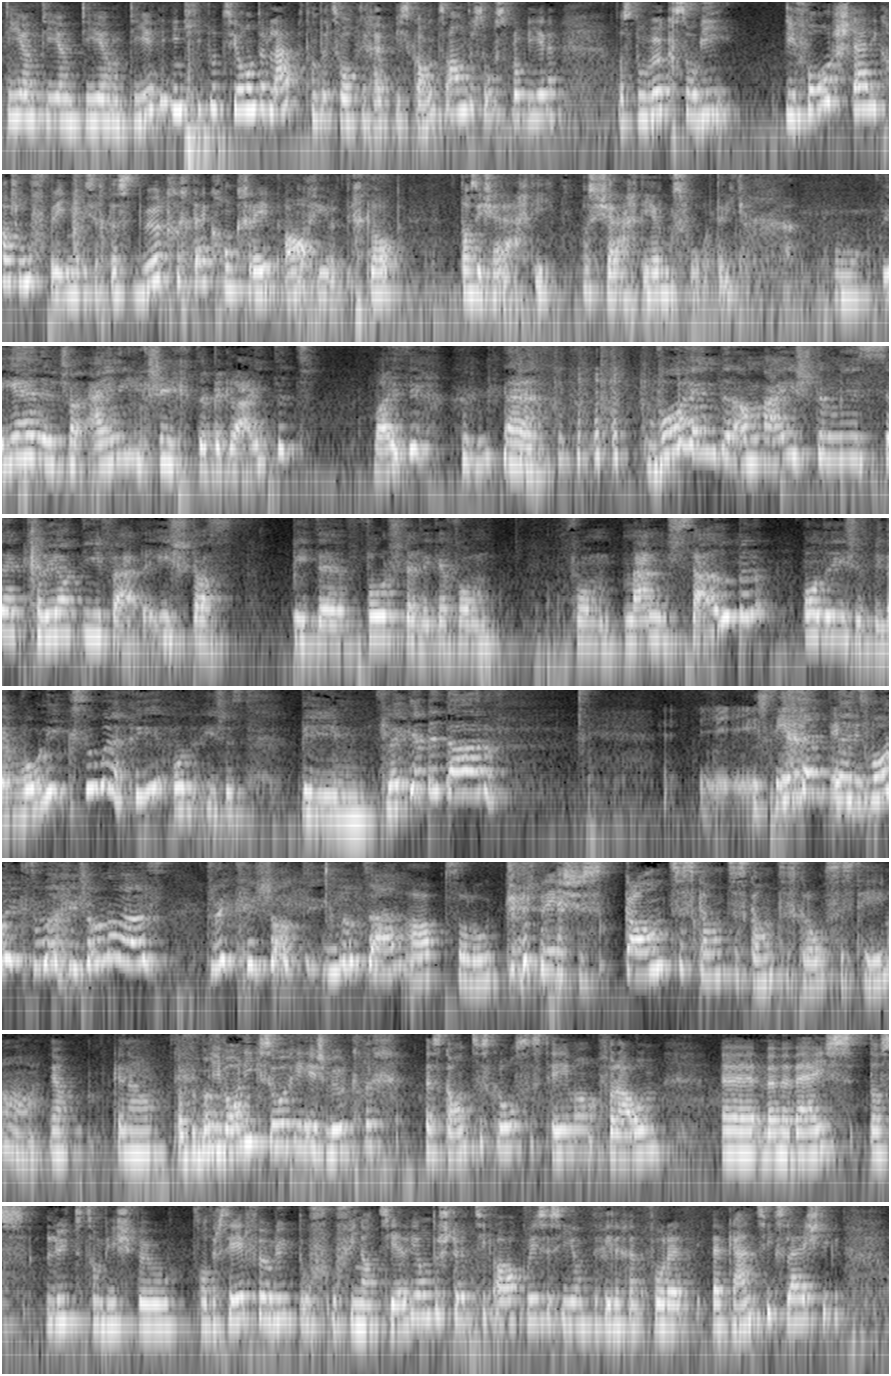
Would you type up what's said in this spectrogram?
die und die und die und die Institution erlebt und jetzt wollte ich etwas ganz anderes ausprobieren, dass du wirklich so wie die Vorstellung kannst aufbringen, wie sich das wirklich dann konkret anfühlt. Ich glaube, das ist eine rechte, das ist eine rechte Herausforderung. Ich habe jetzt schon einige Geschichten begleitet, weiß ich. äh, wo habt ihr am meisten müssen kreativ werden? Ist das bei den Vorstellungen vom, vom Mensch selber oder ist es bei der Wohnungssuche oder ist es beim Pflegebedarf? Ist sehr, ich könnte mir die Wohnungssuche schon noch als Tricky Shot in Luzern. Absolut. Du sprichst ein ganzes, ganzes, ganzes grosses Thema. Ja, genau. Also Die Wohnungssuche ist wirklich ein ganzes grosses Thema, vor allem äh, wenn man weiß, dass Leute zum Beispiel oder sehr viele Leute auf, auf finanzielle Unterstützung angewiesen sind und dann vielleicht von einer Ergänzungsleistung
